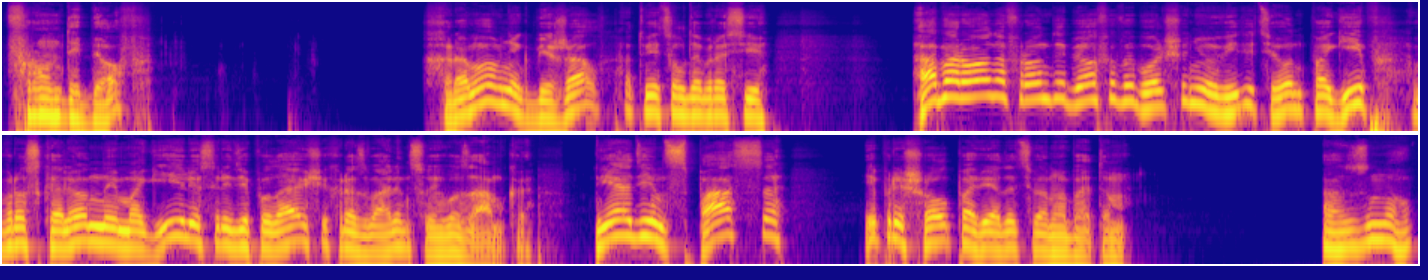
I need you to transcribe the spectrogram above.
Фрон-де-Бёв?» «Храмовник бежал», — ответил Деброси. «А барона Фрон-де-Бёфа вы больше не увидите. Он погиб в раскаленной могиле среди пылающих развалин своего замка. Я один спасся и пришел поведать вам об этом». «А зноб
